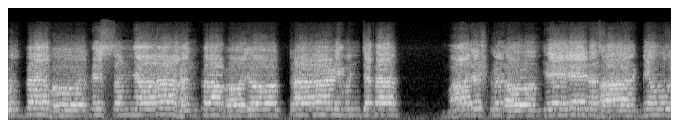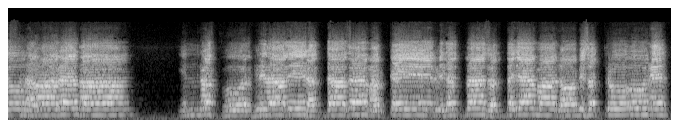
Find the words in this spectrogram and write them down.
उद्बभूर्मिः संज्ञाहन्त्वा भोजोक्त्राणि मुञ्चत। मा दुष्कृतो येन साज्ञौ सुनमारता। इन्द्रः पूर्भिदादिरद्दासमर्कैर्विदद्वसुर्दयमानोऽपि शत्रून्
